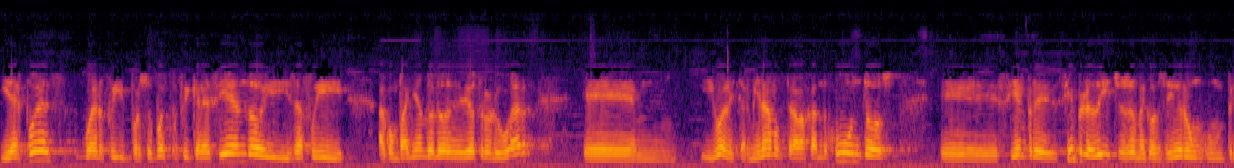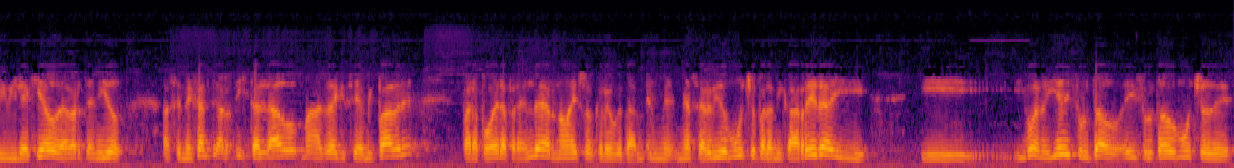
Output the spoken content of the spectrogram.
y después, bueno, fui, por supuesto, fui creciendo y ya fui acompañándolo desde otro lugar. Eh, y bueno, y terminamos trabajando juntos. siempre, siempre lo he dicho, yo me considero un, privilegiado de haber tenido a semejante artista al lado, más allá de que sea mi padre, para poder aprender, ¿no? Eso creo que también me, ha servido mucho para mi carrera y, y, bueno, y he disfrutado, he disfrutado mucho de,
